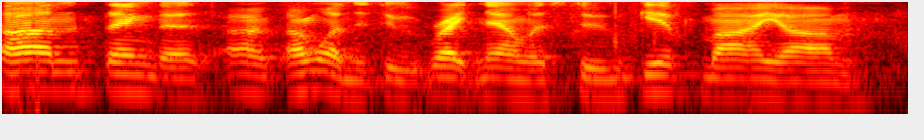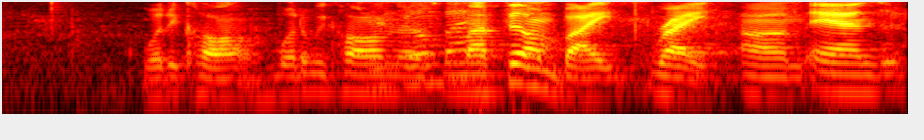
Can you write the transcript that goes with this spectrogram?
um, thing that I, I wanted to do right now is to give my um, what do you call what do we call them? Those? film My film bite, right? Um, and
